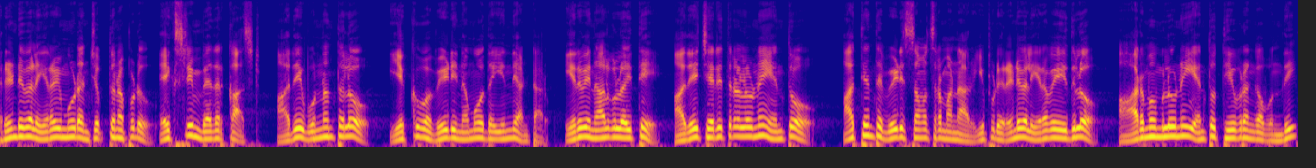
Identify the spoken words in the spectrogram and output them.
రెండు వేల ఇరవై మూడు అని చెప్తున్నప్పుడు ఎక్స్ట్రీమ్ వెదర్ కాస్ట్ అదే ఉన్నంతలో ఎక్కువ వేడి నమోదయ్యింది అంటారు. ఇరవై నాలుగులో అయితే అదే చరిత్రలోనే ఎంతో అత్యంత వేడి సంవత్సరం అన్నారు. ఇప్పుడు రెండు వేల ఇరవై ఐదులో ఆరంభంలోనే ఎంతో తీవ్రంగా ఉంది.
